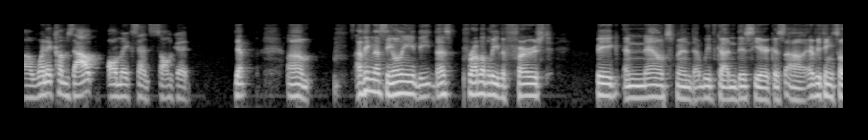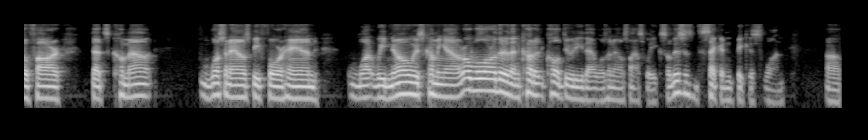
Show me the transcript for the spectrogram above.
uh, when it comes out, all makes sense. It's all good. Yep. Um, I think that's the only the that's probably the first big announcement that we've gotten this year because uh, everything so far that's come out was announced beforehand. What we know is coming out, oh well, other than Call of, Duty that was announced last week. So this is the second biggest one uh,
